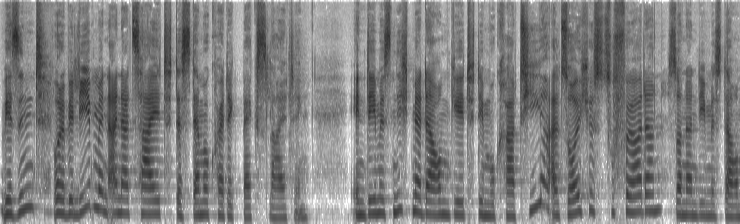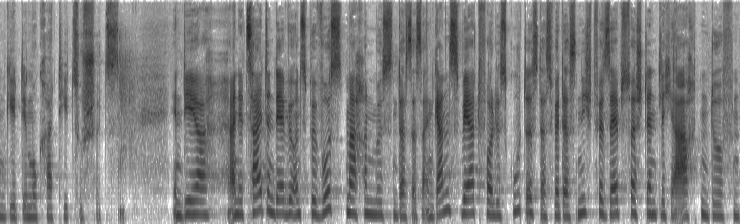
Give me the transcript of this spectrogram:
wir sind oder wir leben in einer Zeit des Democratic Backsliding. In dem es nicht mehr darum geht, Demokratie als solches zu fördern, sondern dem es darum geht, Demokratie zu schützen. In der, eine Zeit, in der wir uns bewusst machen müssen, dass das ein ganz wertvolles Gut ist, dass wir das nicht für selbstverständlich erachten dürfen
